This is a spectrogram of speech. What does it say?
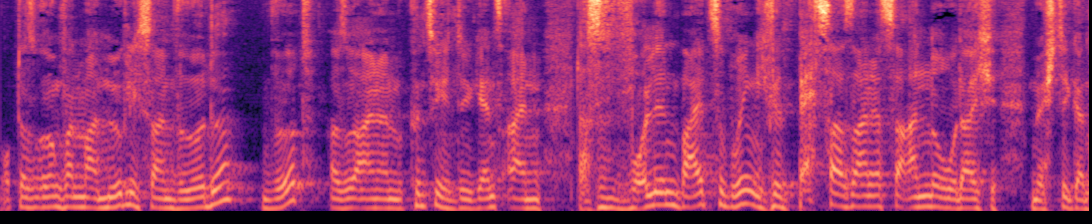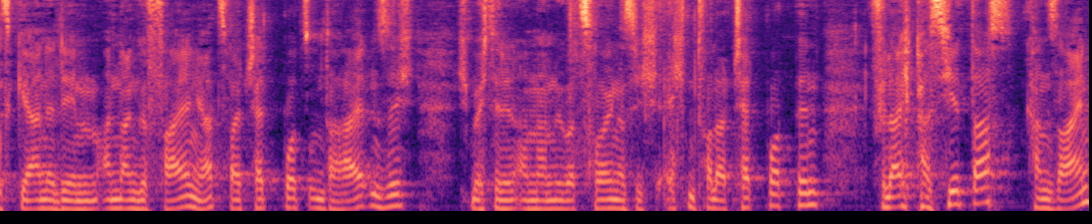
ob das irgendwann mal möglich sein würde, wird. Also einer künstlichen Intelligenz einem das Wollen beizubringen. Ich will besser sein als der andere oder ich möchte ganz gerne dem anderen gefallen. Ja, zwei Chatbots unterhalten sich. Ich möchte den anderen überzeugen, dass ich echt ein toller Chatbot bin. Vielleicht passiert das, kann sein.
